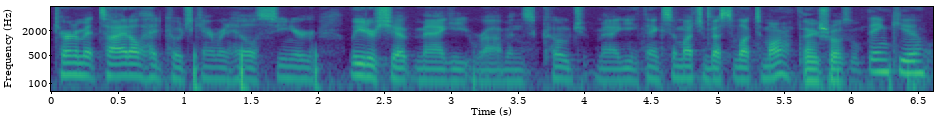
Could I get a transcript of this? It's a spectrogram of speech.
tournament title. Head coach Cameron Hill, senior leadership Maggie Robbins. Coach Maggie, thanks so much and best of luck tomorrow. Thanks, Russell. Thank you.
